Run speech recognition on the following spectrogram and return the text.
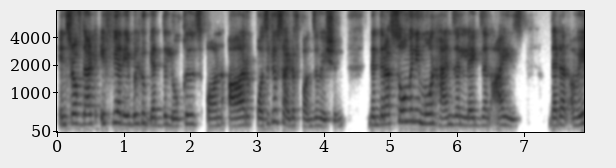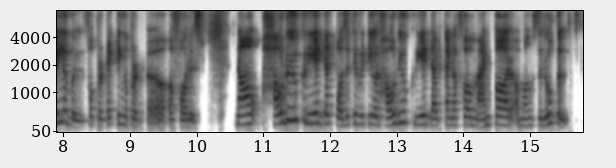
Instead of that, if we are able to get the locals on our positive side of conservation, then there are so many more hands and legs and eyes that are available for protecting a, uh, a forest. Now, how do you create that positivity or how do you create that kind of a manpower amongst the locals?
